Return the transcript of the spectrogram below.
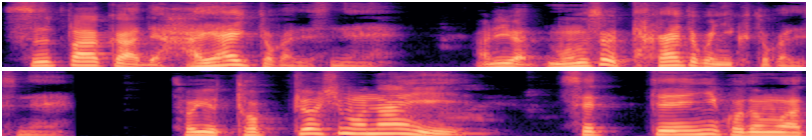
スーパーカーで速いとかですね。あるいはものすごい高いところに行くとかですね。そういう突拍子もない設定に子供は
